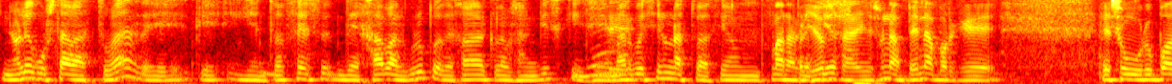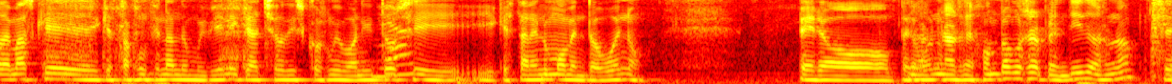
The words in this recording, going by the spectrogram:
no le gustaba actuar eh, que- y entonces dejaba el grupo, dejaba a Klaus Ankinski. Sin embargo, hicieron una actuación Maravillosa preciosa. y es una pena porque es un grupo además que, que está funcionando muy bien y que ha hecho discos muy bonitos y, y que están en un momento bueno. Pero, pero nos, bueno. nos dejó un poco sorprendidos, ¿no? Sí.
